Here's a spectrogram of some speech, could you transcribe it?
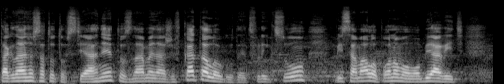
tak ňo sa toto vzťahne. To znamená, že v katalógu Netflixu by sa malo ponovom objaviť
